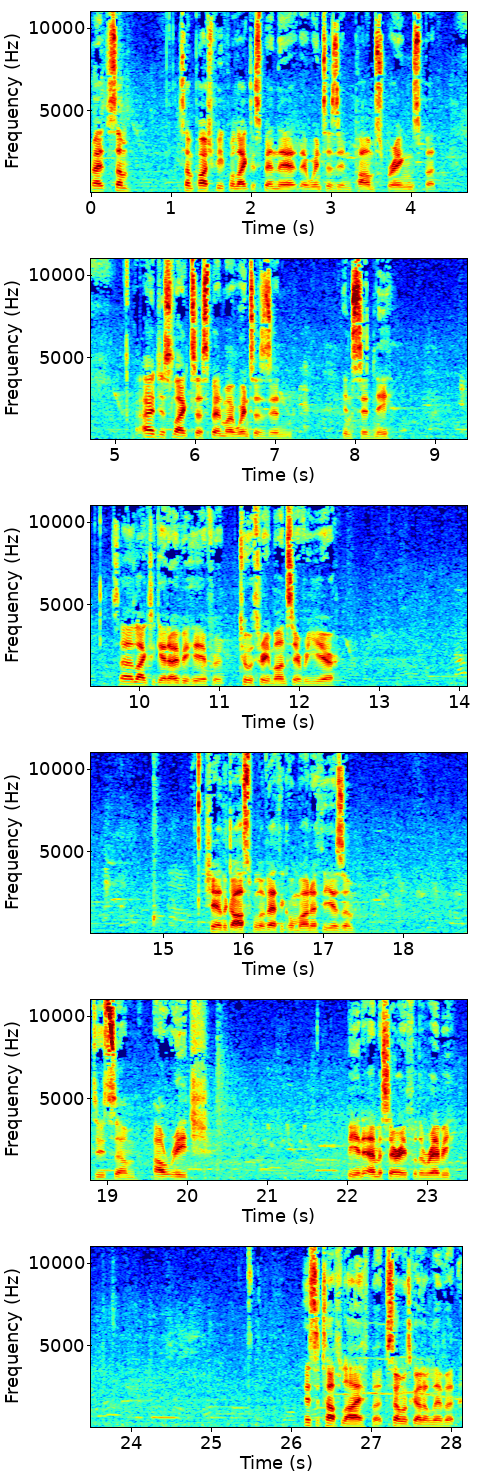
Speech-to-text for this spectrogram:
right? Some some posh people like to spend their, their winters in Palm Springs, but I just like to spend my winters in in Sydney. So I'd like to get over here for two or three months every year. Share the gospel of ethical monotheism. Do some outreach. Be an emissary for the Rebbe. It's a tough life, but someone's got to live it.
